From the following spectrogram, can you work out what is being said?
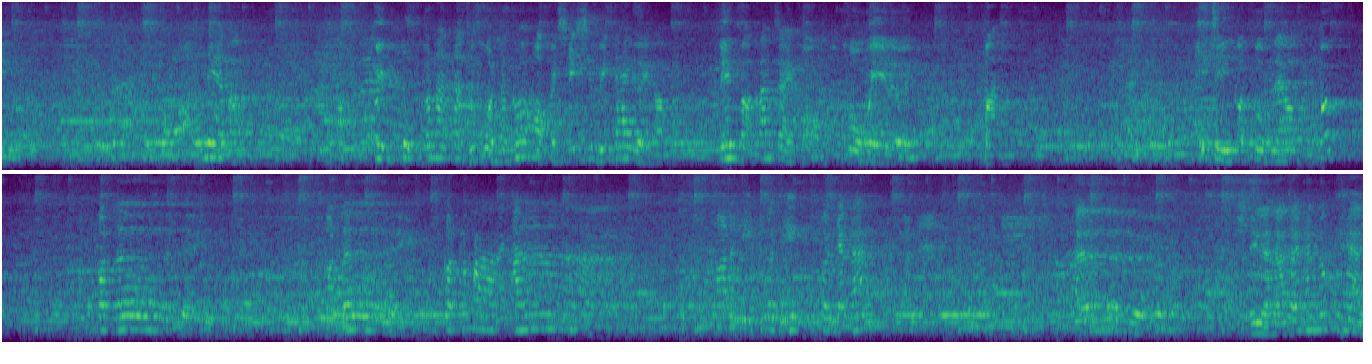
ยเนี่ยครับกึ่งปุ่มเท่านั้นนะทุกคนแล้วก็ออกไปใช้ชีวิตได้เลยครับ เล่นความตั้งใจของโคเวเลยมาพี่ทีกดปุ่มแล้ว กดเลยกดเลยกดเข้าไปอ่ามาอีกกดอีกกดย่างนั้นเออนี่แหละนะได้ทั้งน้ำแข็ง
